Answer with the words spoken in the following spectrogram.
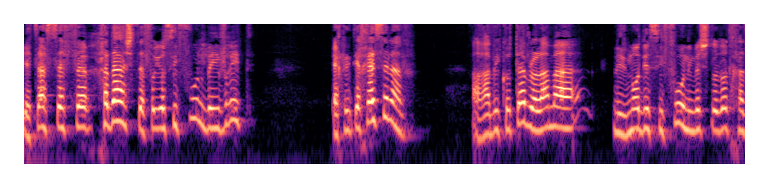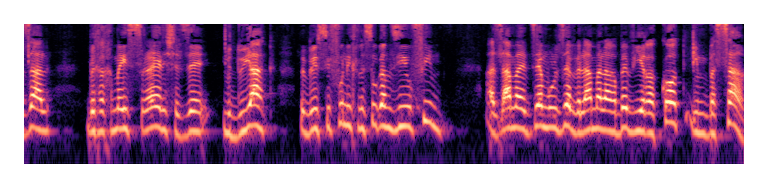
יצא ספר חדש, ספר יוסיפון בעברית. איך להתייחס אליו? הרבי כותב לו, למה ללמוד יוסיפון אם יש תולדות חז"ל בחכמי ישראל, שזה מדויק, וביוסיפון נכנסו גם זיופים. אז למה את זה מול זה, ולמה לערבב ירקות עם בשר?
